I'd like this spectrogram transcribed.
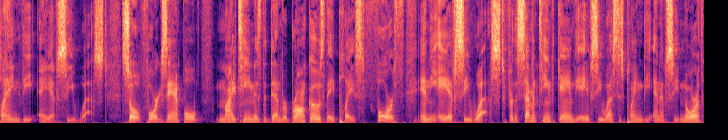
playing the AFC West. So, for example, my team is the Denver Broncos. They placed fourth in the AFC West. For the 17th game, the AFC West is playing the NFC North.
